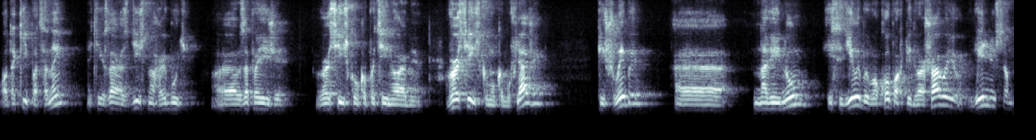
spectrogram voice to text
отакі пацани, яких зараз дійсно грибуть е, в Запоріжжі, в російську окупаційну армію в російському камуфляжі пішли би е, на війну і сиділи би в окопах під Варшавою, Вільнюсом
